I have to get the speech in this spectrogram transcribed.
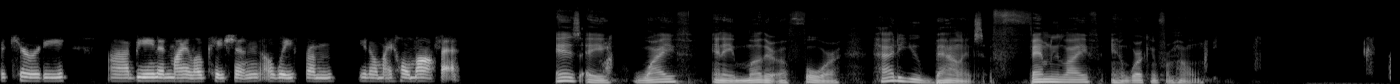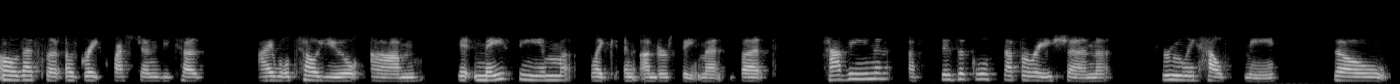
security, uh, being in my location away from, you know, my home office. As a wife and a mother of four, how do you balance family life and working from home? Oh, that's a, a great question because I will tell you, um, it may seem like an understatement, but having a physical separation truly helps me. So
